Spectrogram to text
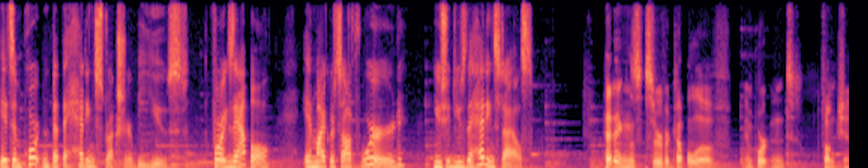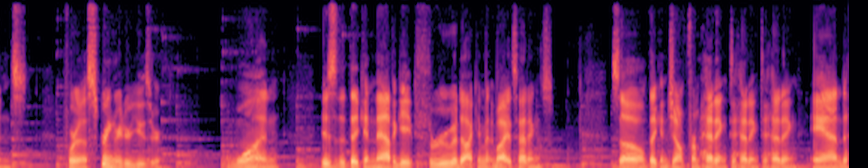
it's important that the heading structure be used. For example, in Microsoft Word, you should use the heading styles. Headings serve a couple of important functions for a screen reader user. One is that they can navigate through a document by its headings. So they can jump from heading to heading to heading and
